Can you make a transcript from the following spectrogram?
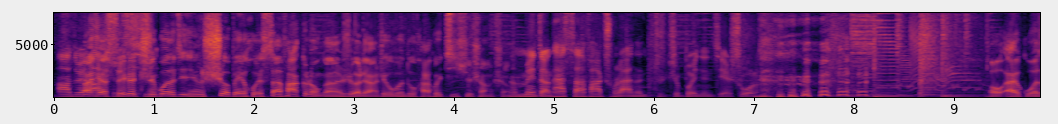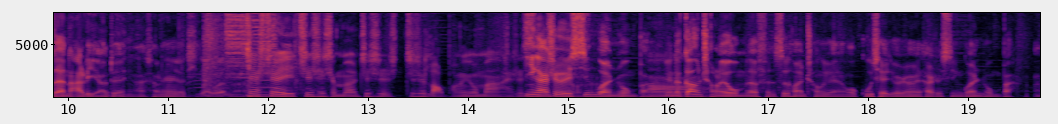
啊，对。而且随着直播的进行，设备会散发各种各样的热量，这个温度还会继续上升。没等它散发出来呢，这直播已经结束了。哦，爱国在哪里啊？对，你看小林也提前问了。这是这是什么？这是这是老朋友吗？还是应该是个新观众吧？因为他刚成为我们的粉丝团成员，我姑且就认为他是新观众吧。嗯。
